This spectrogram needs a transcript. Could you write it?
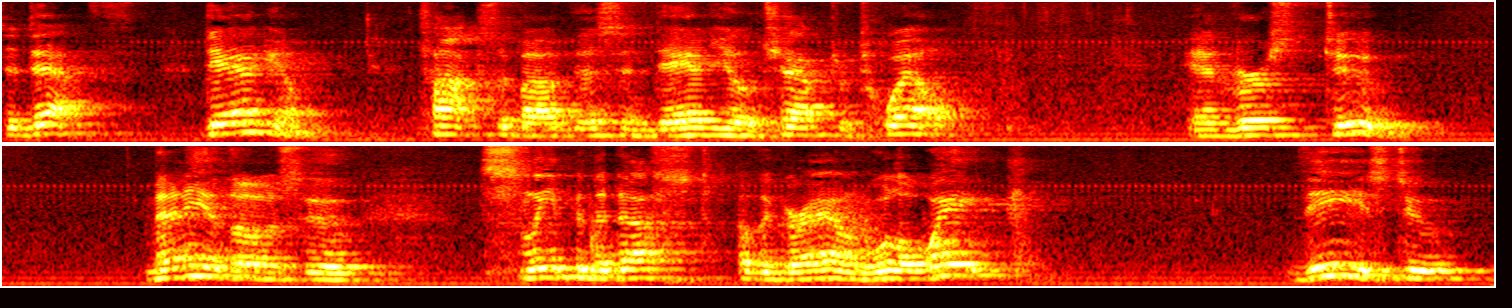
to death. Daniel talks about this in Daniel chapter 12 and verse 2. Many of those who sleep in the dust of the ground will awake, these to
